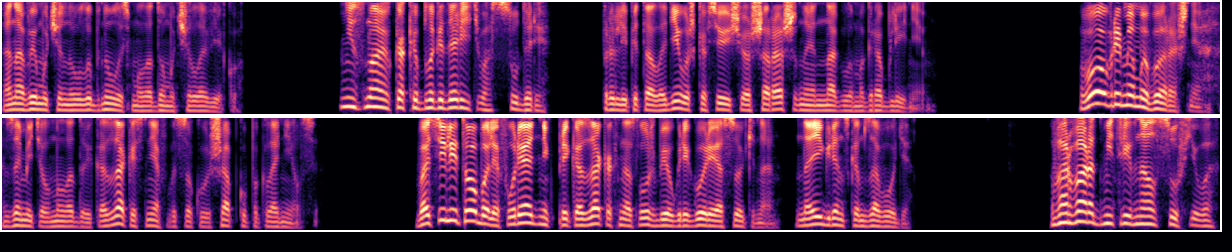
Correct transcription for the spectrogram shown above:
Она вымученно улыбнулась молодому человеку. «Не знаю, как и благодарить вас, судари», — пролепетала девушка, все еще ошарашенная наглым ограблением. «Вовремя мы, барышня», — заметил молодой казак и, сняв высокую шапку, поклонился. «Василий Тоболев, урядник при казаках на службе у Григория Осокина, на Игринском заводе». «Варвара Дмитриевна Алсуфьева,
